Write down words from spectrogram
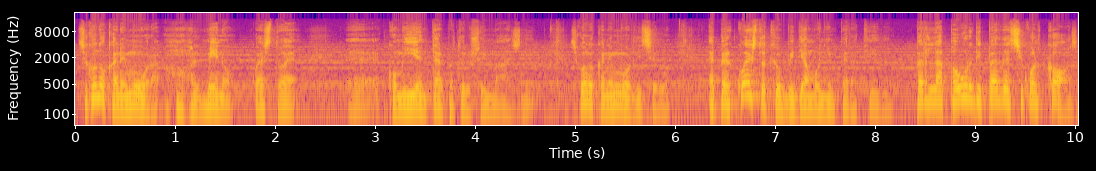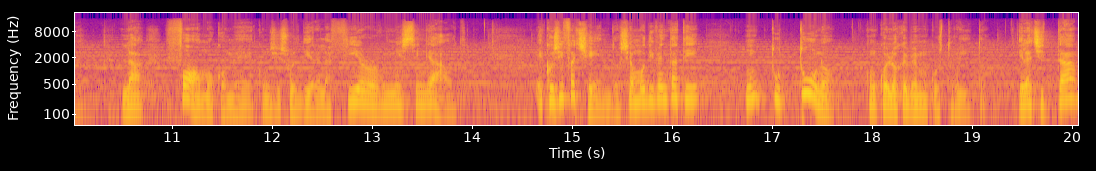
Secondo Canemura, o almeno questo è eh, come io interpreto le sue immagini, secondo Canemura, dicevo, è per questo che obbediamo gli imperativi, per la paura di perderci qualcosa, la FOMO, come, come si suol dire, la fear of missing out. E così facendo siamo diventati un tutt'uno con quello che abbiamo costruito e la città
